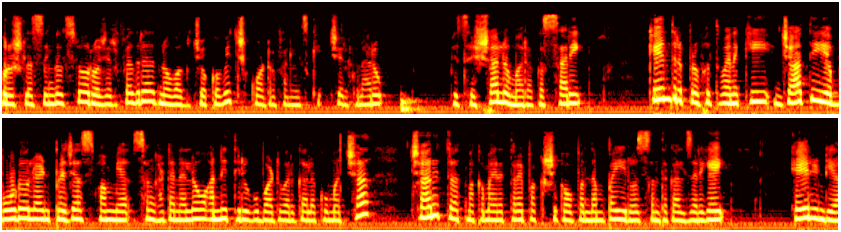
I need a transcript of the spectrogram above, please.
పురుషుల సింగిల్స్లో రోజర్ ఫెదరర్ నోవాక్ జోకోవిచ్ క్వార్టర్ ఫైనల్స్కి చేరుకున్నారు. విశేషాలు మరొకసారి. కేంద్ర ప్రభుత్వానికి జాతీయ బోడోల్యాండ్ ప్రజాస్వామ్య సంఘటనలో అన్ని తిరుగుబాటు వర్గాలకు మధ్య చారిత్రాత్మకమైన త్రైపాక్షిక ఒప్పందంపై ఈరోజు సంతకాలు జరిగాయి. ఎయిర్ ఇండియా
